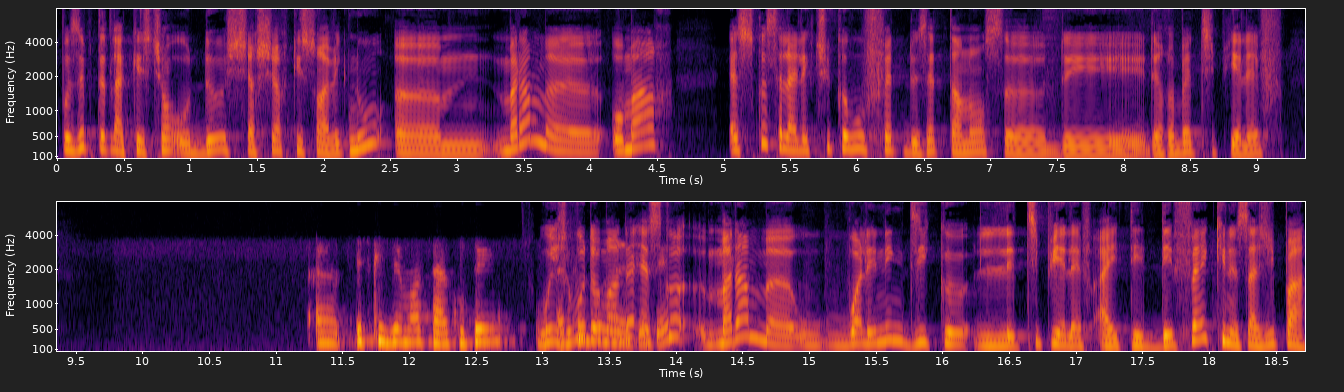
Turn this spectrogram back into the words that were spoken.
poser peut-être la question aux deux chercheurs qui sont avec nous. Madame Omar, est-ce que c'est la lecture que vous faites de cette tendance des, des rebelles TPLF Euh, excusez-moi, ça a coupé. Oui, je vous demandais, est-ce que Madame euh, Wallening dit que le TPLF a été défait, qu'il ne s'agit pas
